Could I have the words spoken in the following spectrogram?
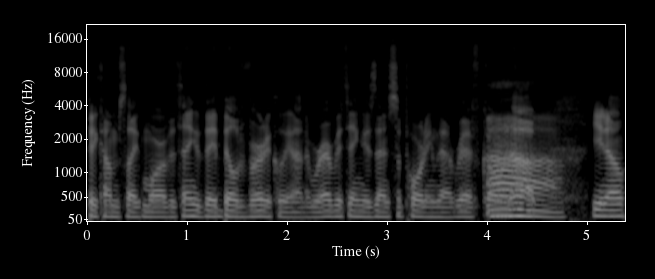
becomes like more of a thing. They build vertically on it, where everything is then supporting that riff going up ah, you know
